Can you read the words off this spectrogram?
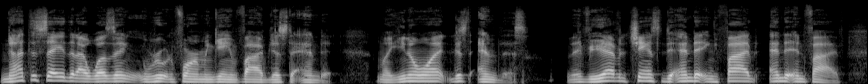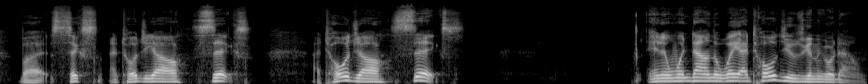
Not to say that I wasn't rooting for him in game five just to end it. I'm like, you know what? Just end this. If you have a chance to end it in five, end it in five. But six, I told you y'all, six. I told y'all, six. And it went down the way I told you it was going to go down.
